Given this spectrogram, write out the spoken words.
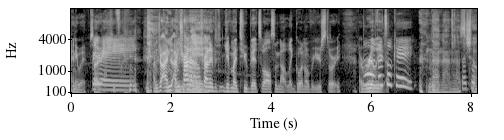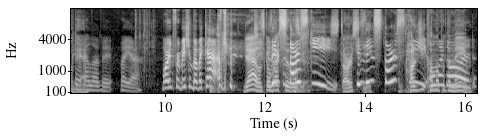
Anyway, sorry. Ray. I'm, try- I'm, I'm trying to I'm trying to give my two bits while also not like going over your story. I no, really that's okay. No, no, no. That's, That's chill, okay. dude. I love it. But yeah, more information about my cat. I'm yeah. Let's go His back to let's go- Starsky. Starsky. His name's Starsky. How did you come oh up my with the name?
